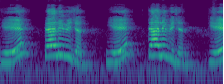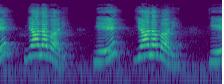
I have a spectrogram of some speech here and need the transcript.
ये टेलीविज़न ये टेलीविज़न ये यालाबारी ये यालाबारी ये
